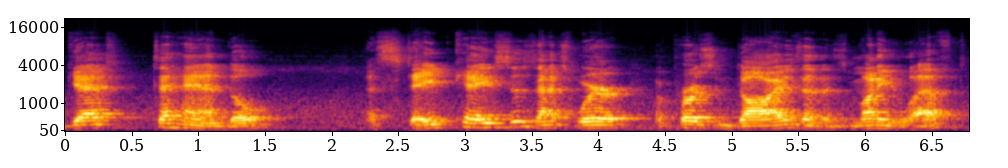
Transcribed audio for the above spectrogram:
get to handle estate cases, that's where a person dies and there's money left.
